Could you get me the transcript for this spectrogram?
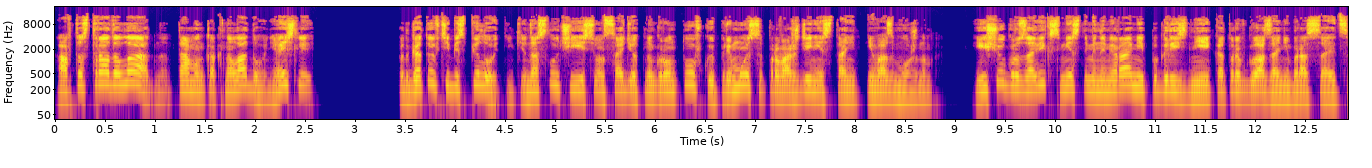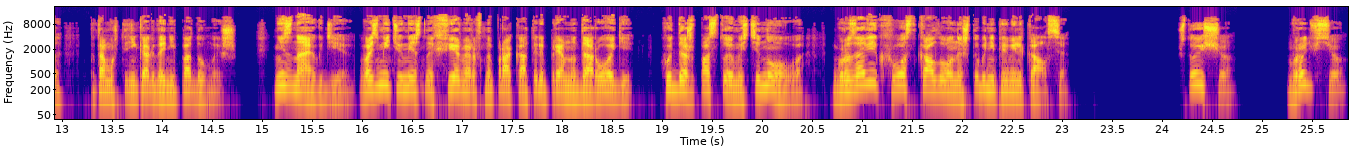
Автострада, ладно, там он как на ладони, а если... Подготовьте беспилотники, на случай, если он сойдет на грунтовку и прямое сопровождение станет невозможным. И еще грузовик с местными номерами погрязнее, который в глаза не бросается, потому что никогда не подумаешь. Не знаю где. Возьмите у местных фермеров на прокат или прямо на дороге, хоть даже по стоимости нового. Грузовик — хвост колонны, чтобы не примелькался. Что еще? Вроде все.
